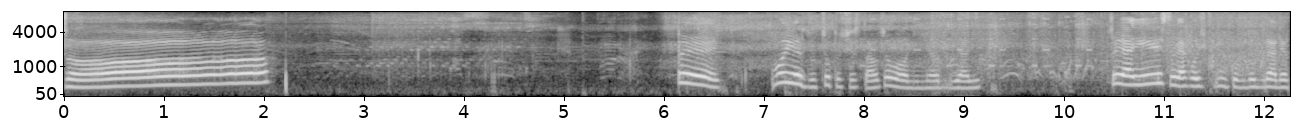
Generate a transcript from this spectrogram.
Co? Pyk. O Jezu, co tu się stało? Czemu oni mnie odbijali? Co ja nie jestem jakąś piłką do grania.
